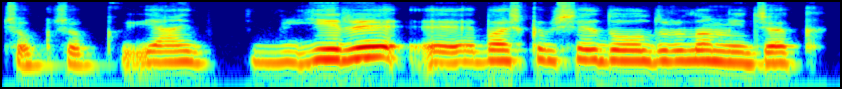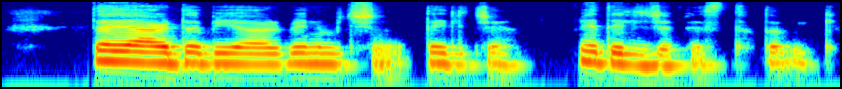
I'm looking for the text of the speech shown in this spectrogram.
çok çok yani yeri e, başka bir şeye doldurulamayacak değerde bir yer benim için Delice. Ve Delice Fest tabii ki.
